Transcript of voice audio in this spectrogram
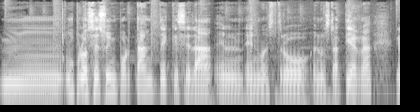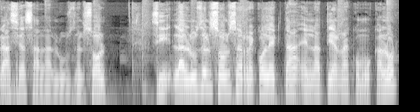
mm, un proceso importante que se da en, nuestro, en nuestra Tierra gracias a la luz del Sol. ¿Sí? La luz del Sol se recolecta en la Tierra como calor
